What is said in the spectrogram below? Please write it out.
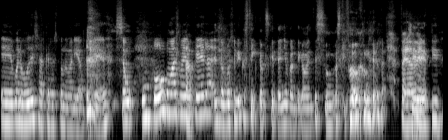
Eh, bueno, vou deixar que responda María, porque son un pouco máis maior que ela, entón os únicos TikToks que teño prácticamente son os que fago con ela. Pero a sí. ver, ti,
